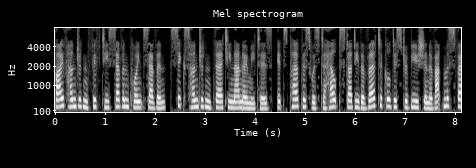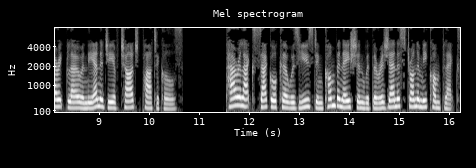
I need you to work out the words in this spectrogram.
557.7, 630 nanometers. Its purpose was to help study the vertical distribution of atmospheric glow and the energy of charged particles. Parallax Zagorka was used in combination with the Rozhen astronomy complex.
